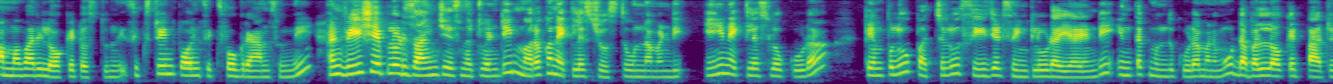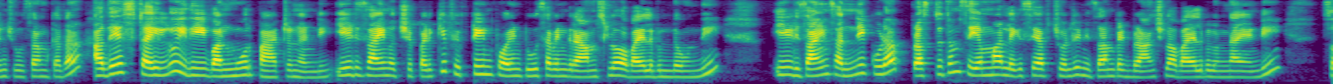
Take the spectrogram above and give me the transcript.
అమ్మవారి లాకెట్ వస్తుంది. 16.64 గ్రామ్స్ ఉంది. అండ్ వీ షేప్‌లో డిజైన్ చేసినటువంటి మరొక నెక్లెస్ చూస్తూ ఉన్నామండి. ఈ నెక్లెస్‌లో కూడా కెంపులు, పచ్చలు, సీజెడ్స్ ఇంక్లూడ్ అయ్యాయండి. ఇంతకు ముందు కూడా మనము డబల్ లాకెట్ ప్యాటర్న్ చూసాం కదా! అదే స్టైల్‌లో ఇది వన్ మోర్ ప్యాటర్న్ అండి. ఈ డిజైన్ వచ్చేప్పటికి 15.27 గ్రామ్స్‌లో అవైలబుల్‌లో ఉంది. ఈ డిజైన్స్ అన్నీ కూడా ప్రస్తుతం CMR legacy of jewellery Nizampet బ్రాంచ్‌లో అవైలబుల్ ఉన్నాయండి. సో,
